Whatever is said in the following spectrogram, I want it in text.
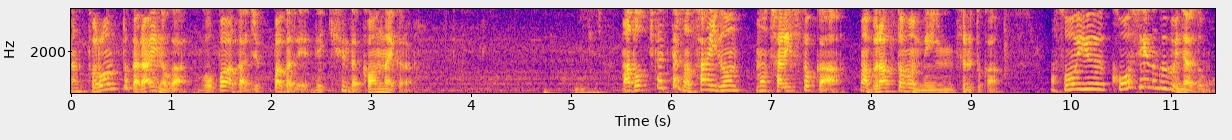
なんかトロンとかライノが5%か10%かでデッキ選択変わんないから。まあどっちかって言ったらそのサイドのチャリスとか、まあブラッドムーンメインするとか、まあ、そういう構成の部分になると思う。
